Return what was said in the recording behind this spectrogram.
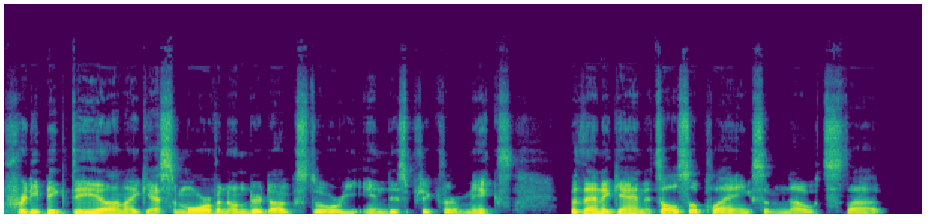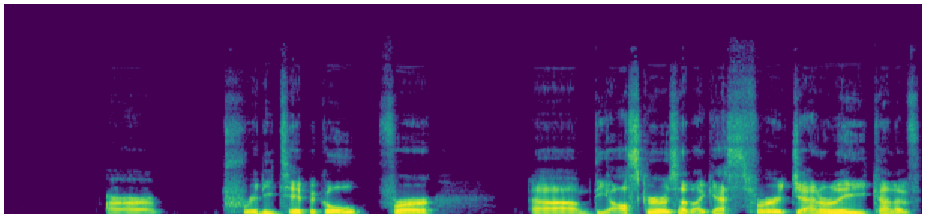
pretty big deal, and I guess more of an underdog story in this particular mix. But then again, it's also playing some notes that are pretty typical for um, the Oscars, and I guess for generally kind of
